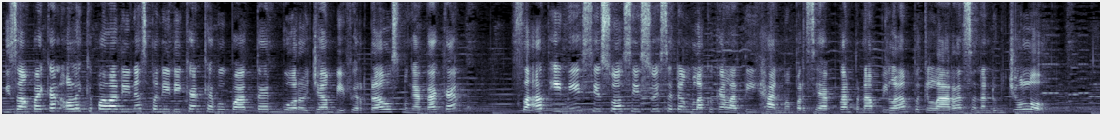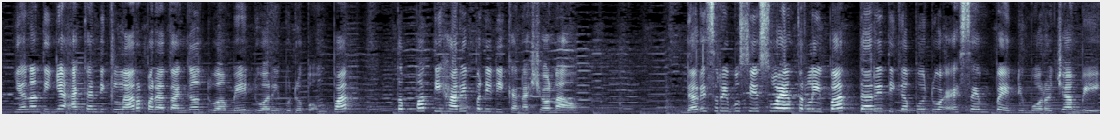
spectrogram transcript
Disampaikan oleh Kepala Dinas Pendidikan Kabupaten Muaro Jambi Firdaus mengatakan, saat ini siswa-siswi sedang melakukan latihan mempersiapkan penampilan pegelaran Senandung Jolo yang nantinya akan digelar pada tanggal 2 Mei 2024, tepat di Hari Pendidikan Nasional. Dari seribu siswa yang terlibat dari 32 SMP di Muaro Jambi,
